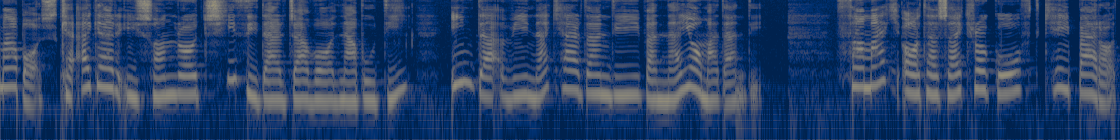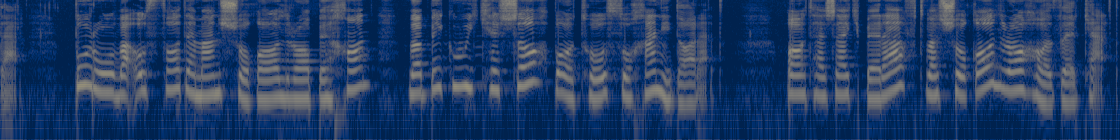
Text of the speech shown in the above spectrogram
مباش که اگر ایشان را چیزی در جوال نبودی این دعوی نکردندی و نیامدندی. سمک آتشک را گفت کی برادر برو و استاد من شغال را بخوان و بگوی که شاه با تو سخنی دارد. آتشک برفت و شغال را حاضر کرد.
